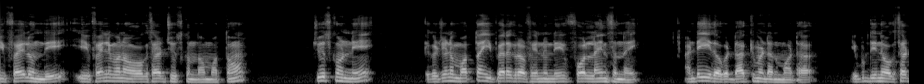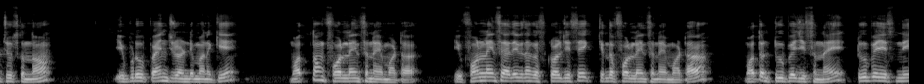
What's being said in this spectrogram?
ఈ ఫైల్ ఉంది. ఈ ఫైల్ని మనం ఒకసారి చూసుకుందాం మొత్తం. చూసుకోండి. ఇక్కడ చూడండి మొత్తం ఈ పారాగ్రాఫ్ ఎన్ని ఉంది ఫోర్ లైన్స్ ఉన్నాయి. అంటే ఇది ఒక డాక్యుమెంట్ అనమాట ఇప్పుడు దీన్ని ఒకసారి చూసుకుందాం. ఇప్పుడు పైన చూడండి మనకి మొత్తం ఫోర్ లైన్స్ ఉన్నాయన్నమాట. ఈ ఫోన్ లైన్స్ అదేవిధంగా స్క్రోల్ చేసి కింద ఫోర్ లైన్స్ ఉన్నాయన్నమాట. మొత్తం టూ పేజెస్ ఉన్నాయి. టూ పేజెస్ని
